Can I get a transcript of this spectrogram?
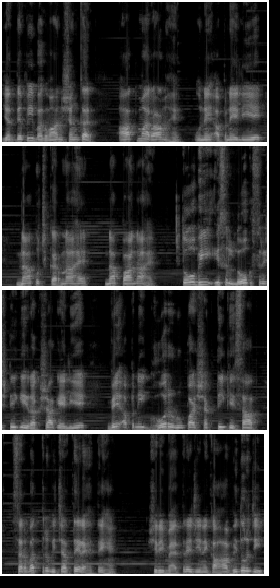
यद्यपि भगवान शंकर आत्मा राम है, उन्हें अपने लिए ना कुछ करना है, ना पाना है तो भी इस लोक सृष्टि की रक्षा के लिए वे अपनी घोर रूपा शक्ति के साथ सर्वत्र विचरते रहते हैं। श्री मैत्रेय जी ने कहा, विदुर जी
